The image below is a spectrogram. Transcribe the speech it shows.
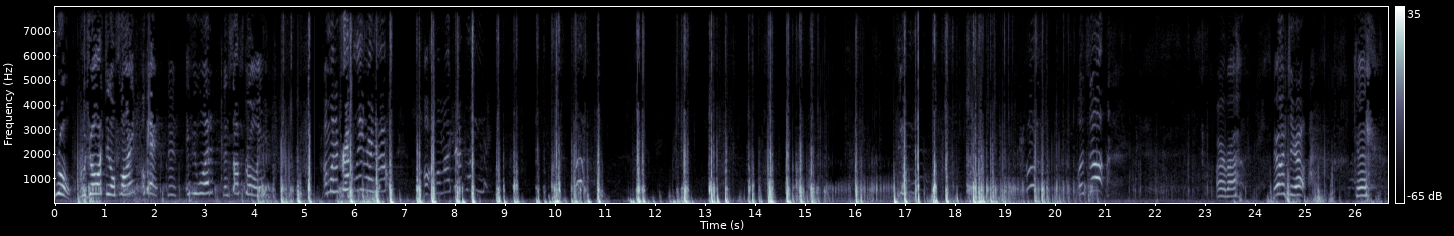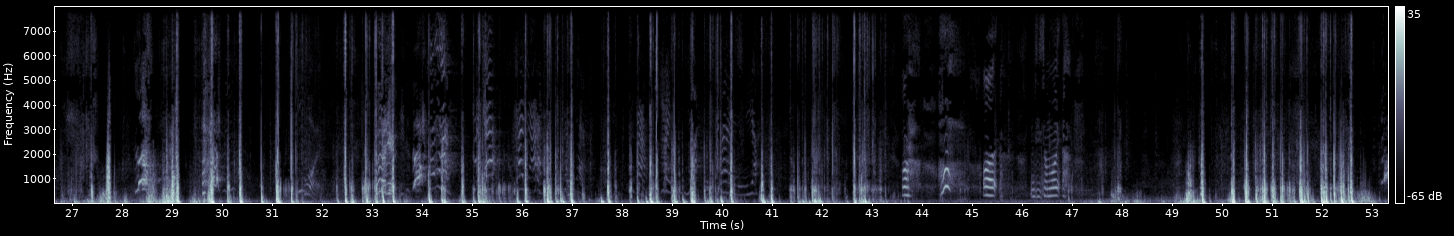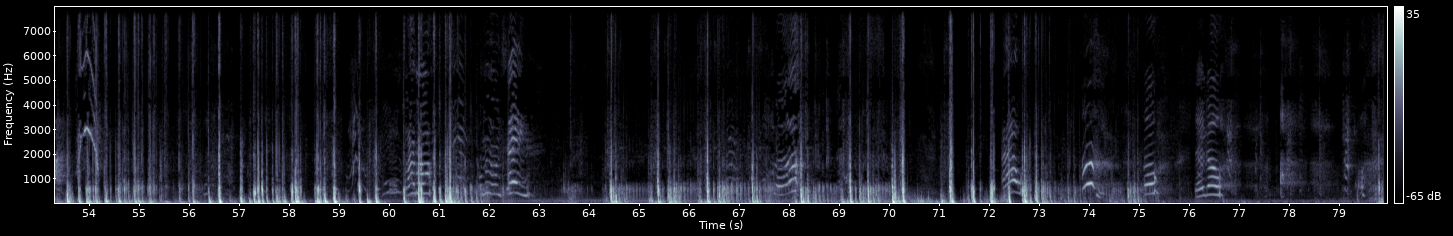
Bro, would you like to go flying? Okay, then if you would, then stop scrolling. I'm on a trampoline right now. Oh, I'm on my trampoline. What's up? Bro. You're on zero. Okay. Sunlight. now.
